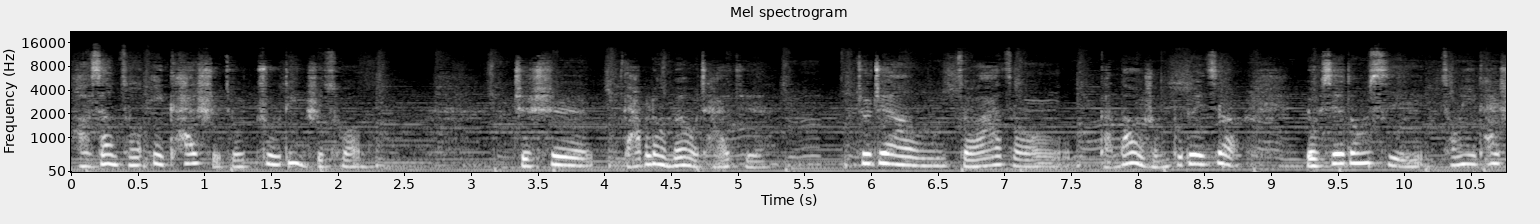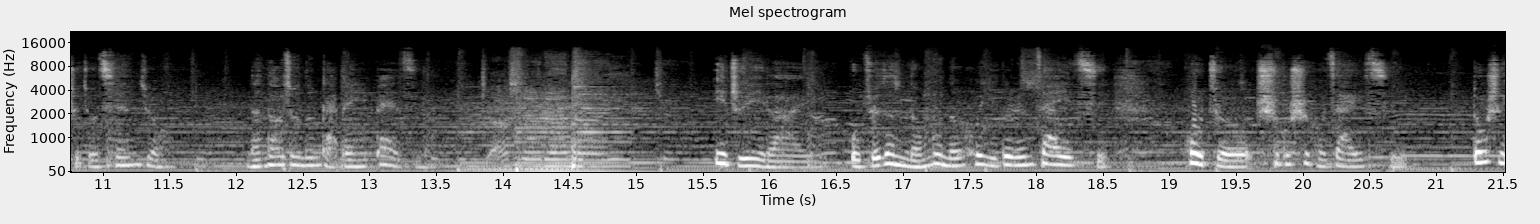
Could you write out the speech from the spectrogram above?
好像从一开始就注定是错了，只是 W 没有察觉。就这样走啊走，感到有什么不对劲儿。有些东西从一开始就迁就，难道就能改变一辈子吗？一直以来，我觉得能不能和一个人在一起，或者适不适合在一起，都是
